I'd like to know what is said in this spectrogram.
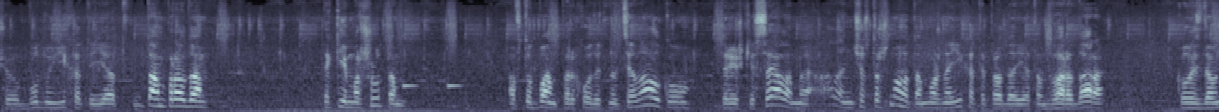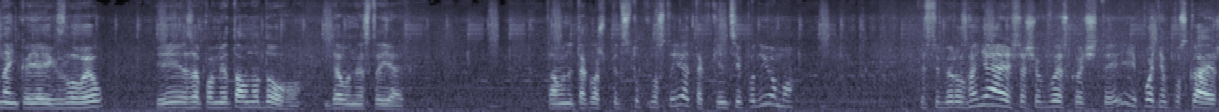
Що буду їхати я. Ну, Там, правда, такий маршрут, там автобан переходить націоналку, трішки селами, але нічого страшного, там можна їхати, правда, є там два радара. Колись давненько я їх зловив і запам'ятав надовго, де вони стоять. Там вони також підступно стоять, так в кінці підйому. Ти собі розганяєшся, щоб вискочити, і потім пускаєш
